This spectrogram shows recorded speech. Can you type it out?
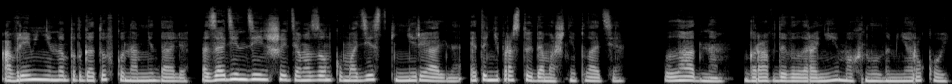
А времени на подготовку нам не дали. За один день шить амазонку модистки нереально. Это не простое домашнее платье. «Ладно», — граф де Велрони махнул на меня рукой.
